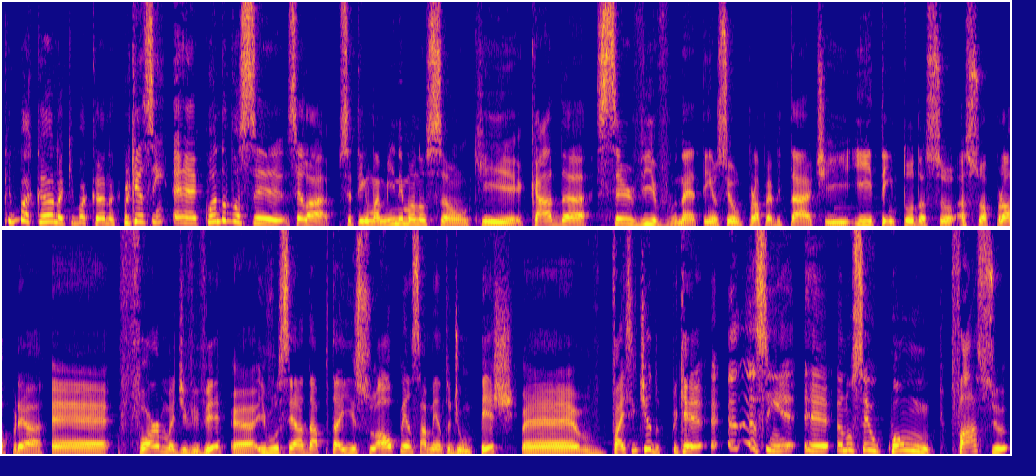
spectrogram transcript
que bacana, que bacana. Porque assim, é, quando você, sei lá, você tem uma mínima noção que cada ser vivo, né, tem o seu próprio habitat e, e tem toda a sua, a sua própria é, forma de viver, é, e você adapta isso ao pensamento de um peixe, é, faz sentido. Porque, é, é, assim, eu não sei o quão fácil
